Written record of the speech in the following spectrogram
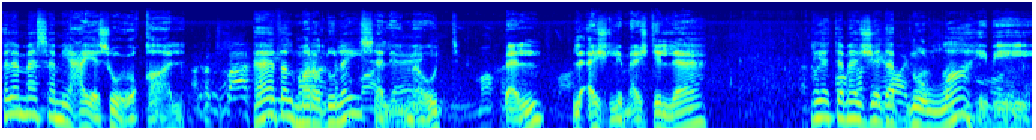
فلما سمع يسوع قال هذا المرض ليس للموت بل لأجل مجد الله ليتمجد ابن الله به.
